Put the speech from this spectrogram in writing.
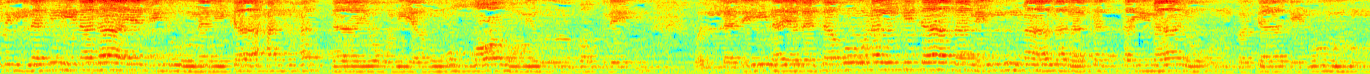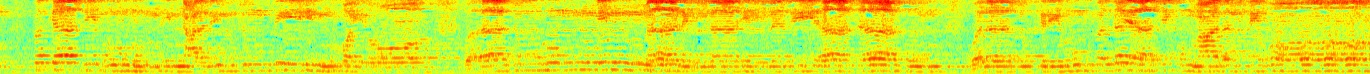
وليستعفف الذين لا يجدون نكاحا حتى يغنيهم الله من فضله. والذين يبتغون الكتاب مما ملكت أيمانهم فكاتبوهم فكاتبوهم إن علمتم فيهم خيرا. وآتوهم مما لله الذي آتاكم. ولا تكرهوا فتياتكم على البغاء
